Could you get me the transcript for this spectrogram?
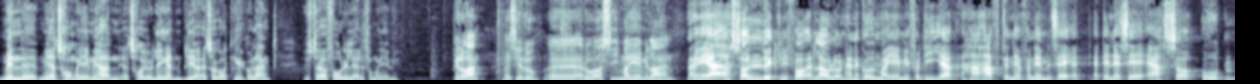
men, øh, men jeg tror, Miami har den. Jeg tror, jo længere den bliver, jeg tror godt, den kan gå langt, jo større fordel er det for Miami. Peter Wang, hvad siger du? Øh, er du også i Miami-lejren? Nej, men jeg er så lykkelig for, at Lavlund han er gået i Miami, fordi jeg har haft den her fornemmelse af, at, at den her serie er så åben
